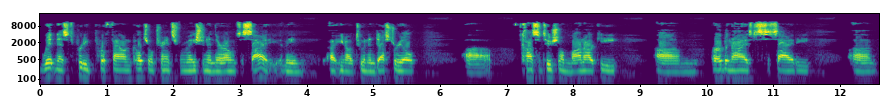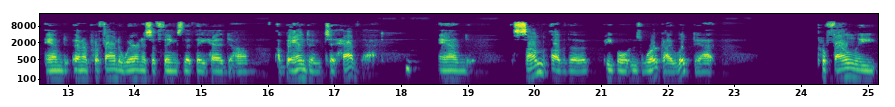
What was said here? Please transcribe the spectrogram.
witnessed pretty profound cultural transformation in their own society. I mean, uh, you know, to an industrial, uh, constitutional monarchy, um, urbanized society, um, and and a profound awareness of things that they had um, abandoned to have that. And some of the people whose work I looked at profoundly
